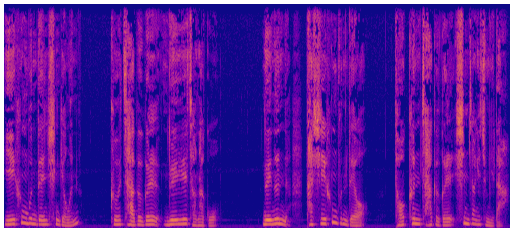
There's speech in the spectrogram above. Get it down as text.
이 흥분된 신경은 그 자극을 뇌에 전하고 뇌는 다시 흥분되어 더 큰 자극을 심장에 줍니다.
